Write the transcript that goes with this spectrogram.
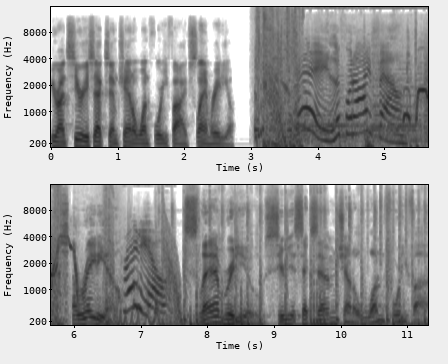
here on Sirius XM channel 145 Slam Radio. Hey, look what I found. A radio. Radio. Slam Radio, Sirius XM channel 145.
